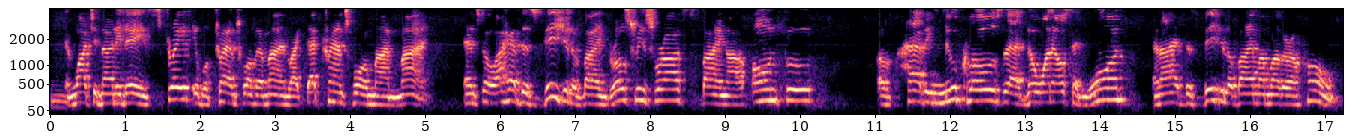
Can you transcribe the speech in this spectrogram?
mm. and watch it 90 days straight, it will transform their mind. Like that transformed my mind. And so I had this vision of buying groceries for us, buying our own food, of having new clothes that no one else had worn. And I had this vision of buying my mother a home.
